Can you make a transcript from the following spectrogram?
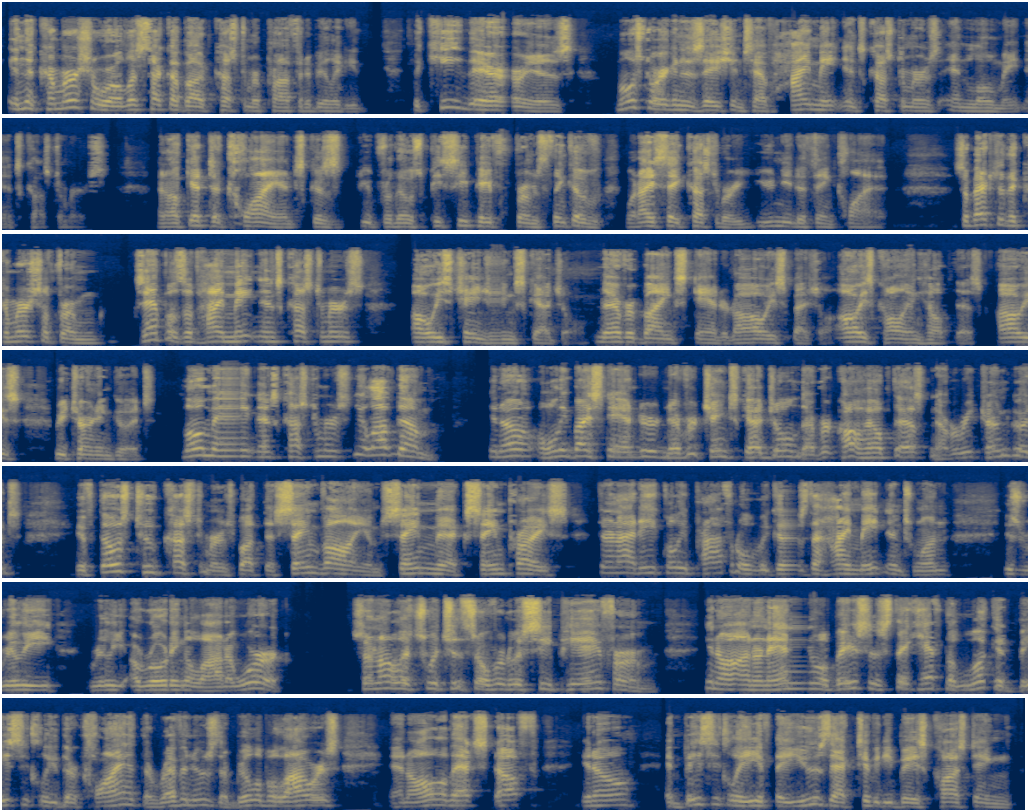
In the commercial world, let's talk about customer profitability. The key there is most organizations have high maintenance customers and low maintenance customers. And I'll get to clients because for those CPA firms, think of when I say customer, you need to think client. So back to the commercial firm, examples of high maintenance customers, always changing schedule, never buying standard, always special, always calling help desk, always returning goods. Low maintenance customers, you love them. You know, only buy standard, never change schedule, never call help desk, never return goods. If those two customers bought the same volume, same mix, same price, they're not equally profitable because the high maintenance one is really, really eroding a lot of work. So now let's switch this over to a CPA firm you know, on an annual basis, they have to look at basically their client, their revenues, their billable hours, and all of that stuff, you know. And basically, if they use activity based costing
